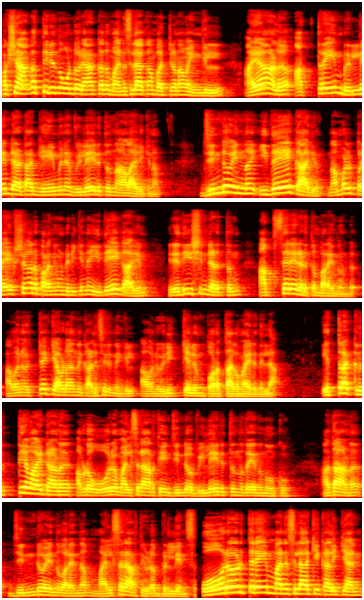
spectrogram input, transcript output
പക്ഷെ അകത്തിരുന്നു കൊണ്ട് ഒരാൾക്കത് മനസ്സിലാക്കാൻ പറ്റണമെങ്കിൽ അയാൾ അത്രയും ബ്രില്യന്റ് ആയിട്ട് ആ ഗെയിമിനെ വിലയിരുത്തുന്ന ആളായിരിക്കണം. ജിൻഡോ ഇന്ന് ഇതേ കാര്യം നമ്മൾ പ്രേക്ഷകർ പറഞ്ഞുകൊണ്ടിരിക്കുന്ന ഇതേ കാര്യം രതീഷിന്റെ അടുത്തും അപ്സരയുടെ അടുത്തും പറയുന്നുണ്ട്. അവൻ ഒറ്റയ്ക്ക് അവിടെ നിന്ന് കളിച്ചിരുന്നെങ്കിൽ അവൻ ഒരിക്കലും പുറത്താകുമായിരുന്നില്ല. എത്ര കൃത്യമായിട്ടാണ് അവിടെ ഓരോ മത്സരാർത്ഥിയും ജിൻഡോ വിലയിരുത്തുന്നത് എന്ന് നോക്കൂ. അതാണ് ജിൻഡോ എന്ന് പറയുന്ന മത്സരാർത്ഥിയുടെ ബ്രില്യൻസ് ഓരോരുത്തരെയും മനസ്സിലാക്കി കളിക്കാൻ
